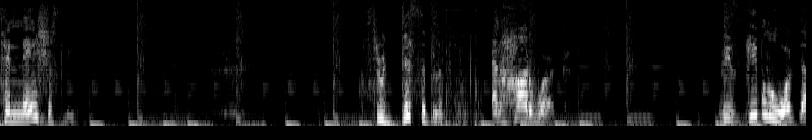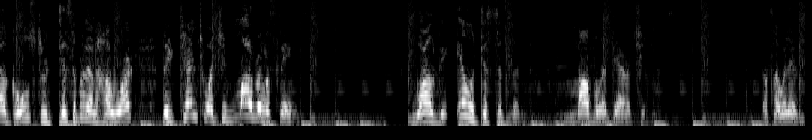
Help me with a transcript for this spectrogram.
tenaciously through discipline and hard work. These people who work their goals through discipline and hard work, they tend to achieve marvelous things. While the ill disciplined marvel at their achievements. That's how it is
